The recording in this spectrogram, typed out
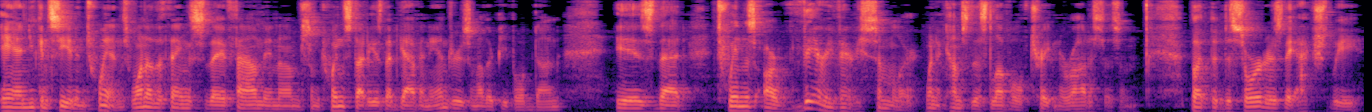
And you can see it in twins. One of the things they found in um, some twin studies that Gavin Andrews and other people have done is that twins are very, very similar when it comes to this level of trait neuroticism. But the disorders they actually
